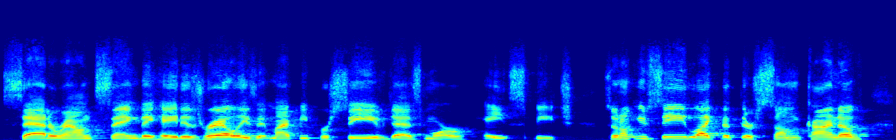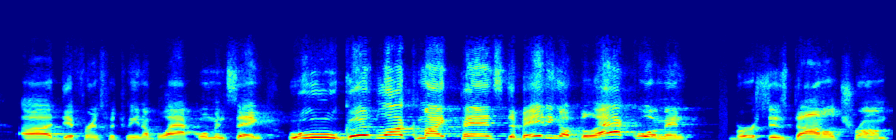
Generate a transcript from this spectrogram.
sat around saying they hate Israelis, it might be perceived as more hate speech. So don't you see like that there's some kind of uh, difference between a black woman saying, Ooh, good luck, Mike Pence, debating a black woman versus Donald Trump,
